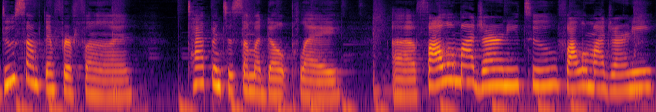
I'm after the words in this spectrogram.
do something for fun tap into some adult play uh, follow my journey too. Follow my journey.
